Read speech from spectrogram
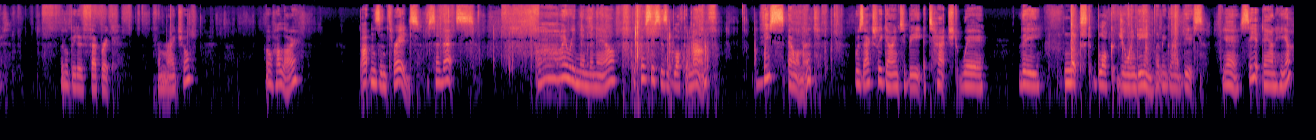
little bit of fabric from Rachel. Oh, hello. Buttons and threads. So that's... Oh, I remember now. Because this is a block a month, this element was actually going to be attached where the next block joined in. Let me grab this. Yeah, see it down here?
